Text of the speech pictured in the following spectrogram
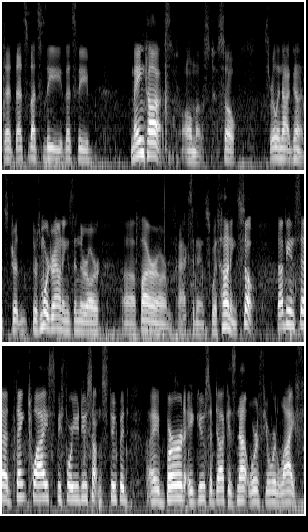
That that's that's the that's the main cause almost. So, it's really not guns. There's more drownings than there are uh, firearm accidents with hunting. So, that being said, think twice before you do something stupid. A bird, a goose, a duck is not worth your life.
